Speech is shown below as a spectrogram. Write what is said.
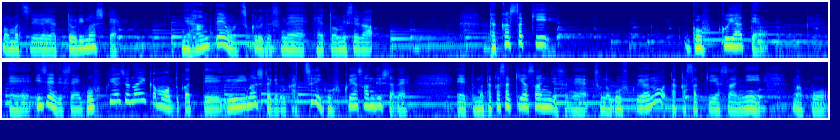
まあ、祭りがやっておりましてで斑点を作るですね、えー、とお店が高崎呉服屋店えー、以前ですね呉服屋じゃないかもとかって言いましたけどがっつり呉服屋さんでしたね。えーとまあ、高崎屋さんにですねその呉服屋の高崎屋さんに、まあ、こ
